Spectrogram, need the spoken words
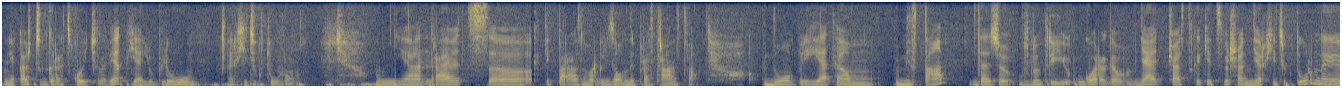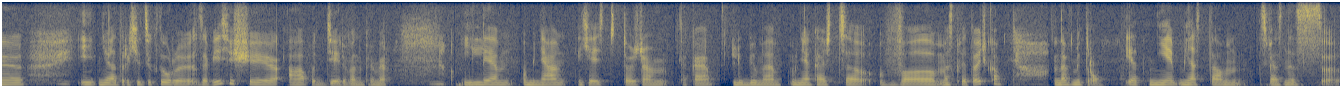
мне кажется, городской человек. Я люблю архитектуру. Мне нравятся какие-то по-разному организованные пространства. Но при этом места, даже внутри города у меня часто какие-то совершенно не архитектурные и не от архитектуры зависящие, а вот дерево, например. Или у меня есть тоже такая любимая, мне кажется, в Москве точка, она в метро. И это не место, связанное с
